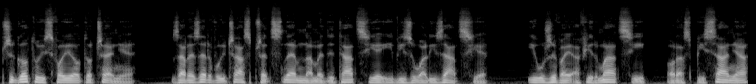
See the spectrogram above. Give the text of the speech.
Przygotuj swoje otoczenie, zarezerwuj czas przed snem na medytację i wizualizację i używaj afirmacji oraz pisania,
